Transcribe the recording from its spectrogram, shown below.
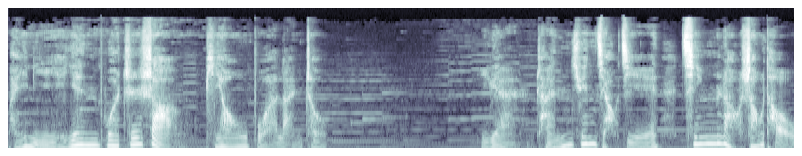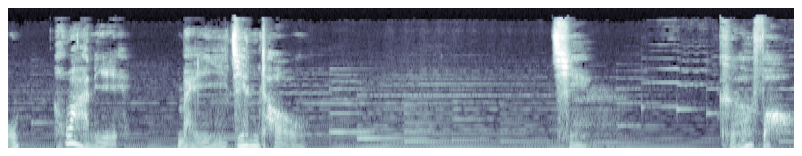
陪你烟波之上漂泊兰舟。愿婵娟皎洁，轻绕梢头，化你眉间愁。卿可否？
